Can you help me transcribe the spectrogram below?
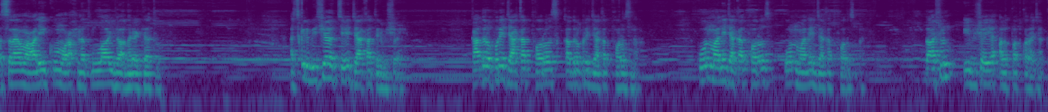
আসসালামু আলাইকুম রহমতুল্লাহ বারকাত আজকের বিষয় হচ্ছে জাকাতের বিষয়। কাদের ওপরে জাকাত ফরজ, কাদের ওপরে জাকাত ফরজ না? কোন মালে জাকাত ফরজ, কোন মালে জাকাত ফরজ না? তো আসুন এই বিষয়ে আলোকপাত করা যাক।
